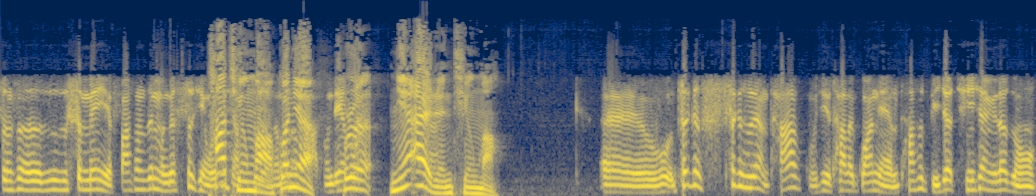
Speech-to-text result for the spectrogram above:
身身身边也发生这么个事情，他听吗？关键不是您爱人听吗？呃，我这个这个是这样，他估计他的观点，他是比较倾向于那种，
